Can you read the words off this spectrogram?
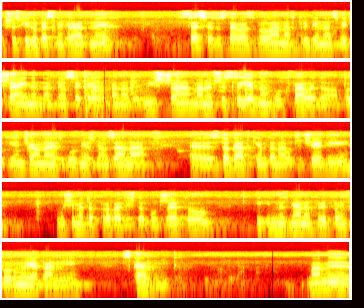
i wszystkich obecnych radnych. Sesja została zwołana w trybie nadzwyczajnym na wniosek e, pana burmistrza. Mamy wszyscy jedną uchwałę do podjęcia. Ona jest głównie związana e, z dodatkiem do nauczycieli. Musimy to wprowadzić do budżetu i inne zmiany, o których poinformuje pani skarbnik. Mamy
